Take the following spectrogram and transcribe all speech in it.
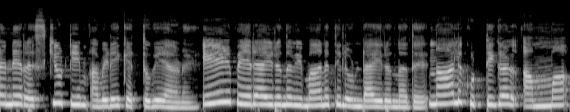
തന്നെ റെസ്ക്യൂ ടീം അവിടേക്ക് എത്തുകയാണ് ഏഴ് പേരായിരുന്നു വിമാനത്തിൽ ഉണ്ടായിരുന്നത് നാല് കുട്ടികൾ അമ്മ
